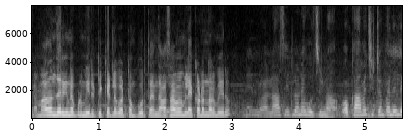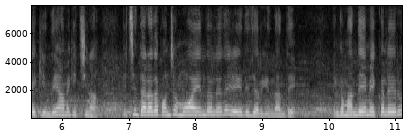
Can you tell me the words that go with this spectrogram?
ప్రమాదం జరిగినప్పుడు మీరు టికెట్లు కొట్టడం పూర్తయింది? ఆ సమయంలో ఎక్కడున్నారు మీరు? నేను నా సీట్లోనే కూర్చున్నా. ఒక ఆమె చిట్టంపల్లిలో ఎక్కింది ఆమెకి ఇచ్చిన. ఇచ్చిన తర్వాత కొంచెం మూవ్ అయిందో లేదో ఇది జరిగింది అంతే. ఇంకా మంది ఏమి ఎక్కలేరు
